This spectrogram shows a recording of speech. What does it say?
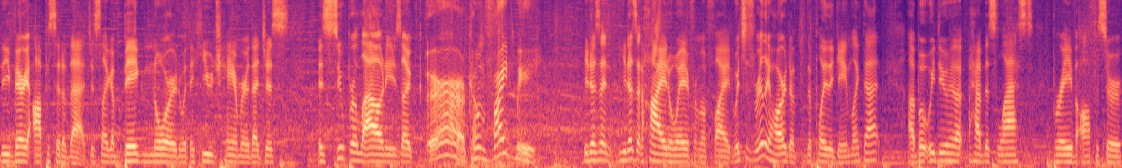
the very opposite of that. Just like a big Nord with a huge hammer that just is super loud and he's like, come fight me. He doesn't he doesn't hide away from a fight, which is really hard to, to play the game like that. Uh, but we do ha have this last brave officer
